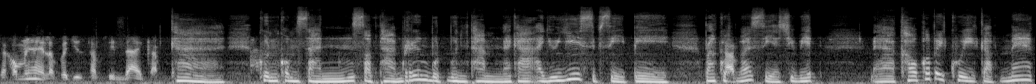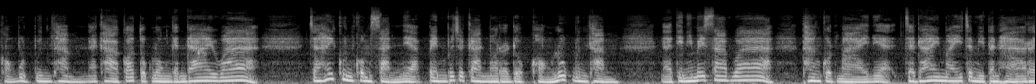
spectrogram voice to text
ถ้าเขาไม่ให้เราก็ยึดทรัพย์สินได้ครับค่ะ คุณคมสันสอบถามเรื่องบุตรบุญธรรมนะคะ อายุ 24 ปี ปรากฏครับว่าเสียชีวิตนะคะเขาก็ไปคุยกับแม่ของบุตรบุญธรรมนะคะ ก็ตกลงกันได้ว่า จะให้คุณคมสันเนี่ยเป็นผู้จัดการมรดกของลูกบุญธรรมนะทีนี้ไม่ทราบว่าทางกฎหมายเนี่ยจะได้ไหมจะมีปัญหาอะไร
